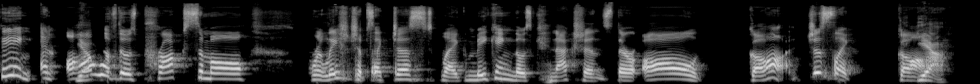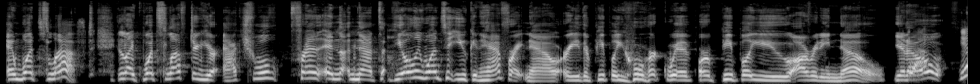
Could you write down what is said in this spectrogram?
thing. And all Yep. of those proximal relationships, like just like making those connections, they're all gone, just like gone. Yeah. And what's left? Like what's left are your actual friends, and not the only ones that you can have right now are either people you work with or people you already know. You know, yeah,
